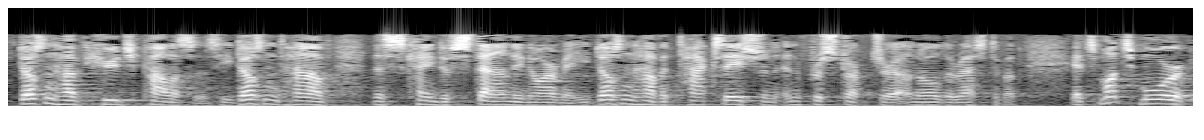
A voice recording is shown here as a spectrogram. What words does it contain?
He doesn't have huge palaces. He doesn't have this kind of standing army. He doesn't have a taxation infrastructure and all the rest of it. It's much more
